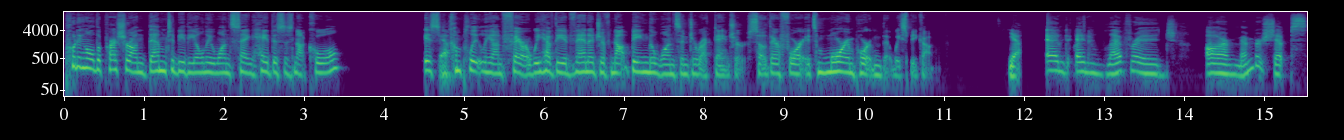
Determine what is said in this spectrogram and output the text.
putting all the pressure on them to be the only ones saying, Hey, this is not cool is yeah. completely unfair. We have the advantage of not being the ones in direct danger. So therefore it's more important that we speak up. Yeah. And, and leverage our memberships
